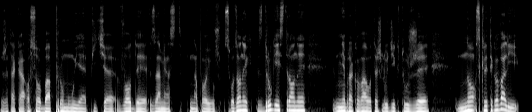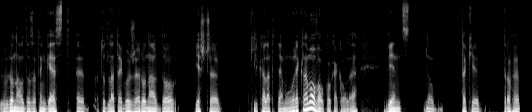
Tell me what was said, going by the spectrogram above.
że taka osoba promuje picie wody zamiast napojów słodzonych. Z drugiej strony nie brakowało też ludzi, którzy no, skrytykowali Ronaldo za ten gest. E, to dlatego, że Ronaldo jeszcze kilka lat temu reklamował Coca-Colę, więc no, takie trochę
